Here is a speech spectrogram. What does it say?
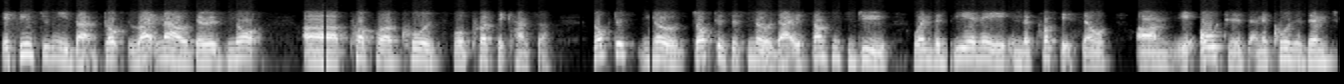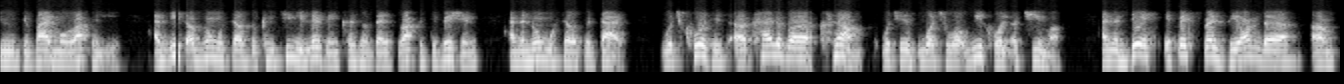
it seems to me that doc- right now there is not a proper cause for prostate cancer. Doctors know, doctors just know that it's something to do when the DNA in the prostate cell um, it alters and it causes them to divide more rapidly. And these abnormal cells will continue living because of their rapid division, and the normal cells will die, which causes a kind of a clump, which is what, what we call a tumor. And then this, if it spreads beyond the um,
